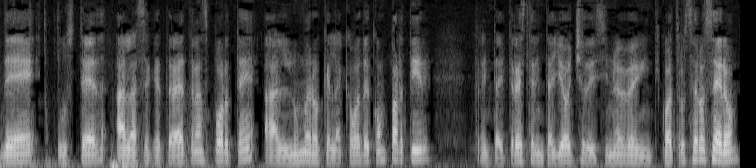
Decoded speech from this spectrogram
de usted a la Secretaría de Transporte, al número que le acabo de compartir, 33 38 19 2400,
